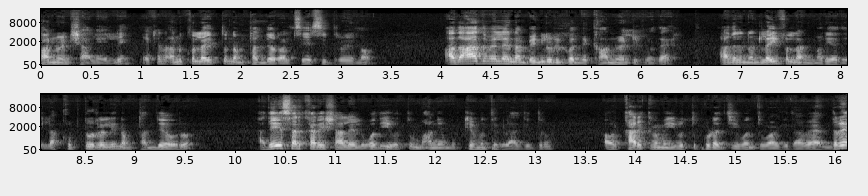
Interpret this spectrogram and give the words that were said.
ಕಾನ್ವೆಂಟ್ ಶಾಲೆಯಲ್ಲಿ. ಯಾಕಂದ್ರೆ ಅನುಕೂಲ ಇತ್ತು ನಮ್ಮ ತಂದೆಯವರು ಅಲ್ಲಿ ಸೇರಿಸಿದ್ರು ಏನೋ. ಅದಾದಮೇಲೆ ನಾನು ಬೆಂಗಳೂರಿಗೆ ಬಂದೆ, ಕಾನ್ವೆಂಟಿಗೆ ಹೋದೆ. ಆದರೆ ನನ್ನ ಲೈಫಲ್ಲಿ ನಾನು ಮರೆಯೋದಿಲ್ಲ. ಕುಪ್ಟೂರಲ್ಲಿ ನಮ್ಮ ತಂದೆಯವರು ಅದೇ ಸರ್ಕಾರಿ ಶಾಲೆಯಲ್ಲಿ ಓದಿ ಇವತ್ತು ಮಾನ್ಯ ಮುಖ್ಯಮಂತ್ರಿಗಳಾಗಿದ್ದರು ಅವ್ರ ಕಾರ್ಯಕ್ರಮ ಇವತ್ತು ಕೂಡ ಜೀವಂತವಾಗಿದ್ದಾವೆ. ಅಂದರೆ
